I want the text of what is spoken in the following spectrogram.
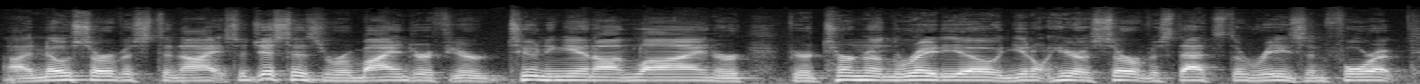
Uh, no service tonight. So, just as a reminder, if you're tuning in online or if you're turning on the radio and you don't hear a service, that's the reason for it.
